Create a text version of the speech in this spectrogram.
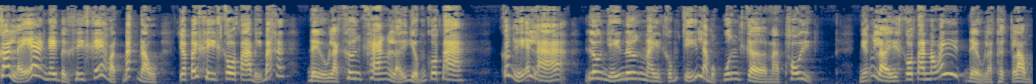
Có lẽ ngay từ khi kế hoạch bắt đầu cho tới khi cô ta bị bắt đều là Khương Khang lợi dụng cô ta. Có nghĩa là Lưu Nhị Nương này cũng chỉ là một quân cờ mà thôi. Những lời cô ta nói đều là thật lòng.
